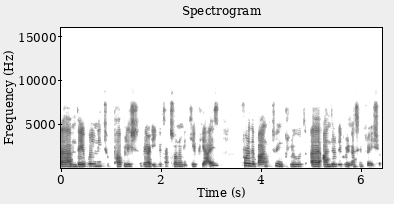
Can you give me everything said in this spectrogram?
um, they will need to publish their EU taxonomy KPIs for the bank to include uh, under the green asset ratio,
